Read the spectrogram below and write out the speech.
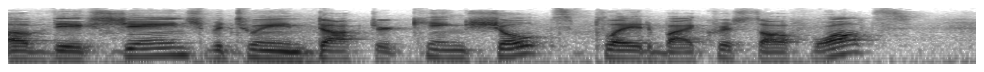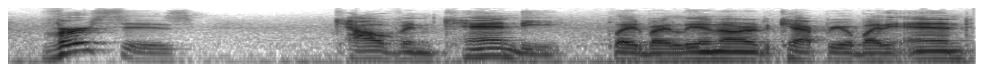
of the exchange between Dr. King Schultz, played by Christoph Waltz, versus Calvin Candie, played by Leonardo DiCaprio by the end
